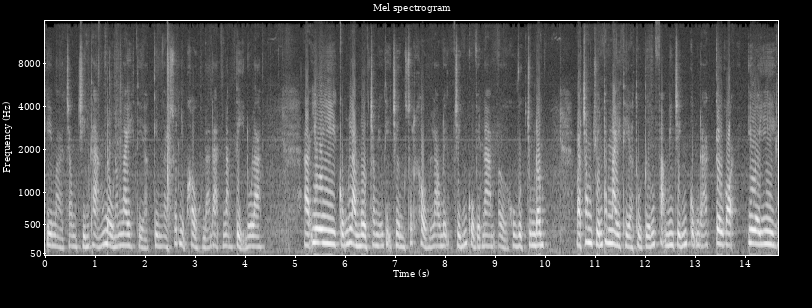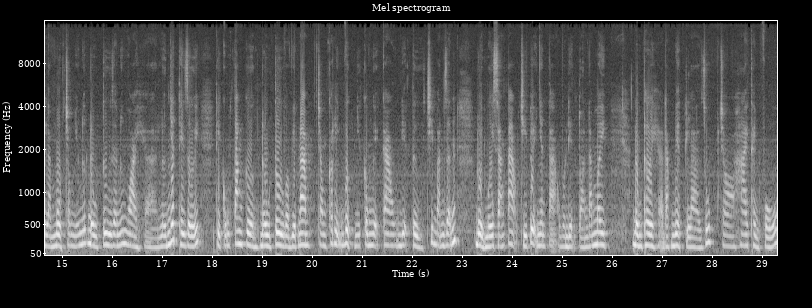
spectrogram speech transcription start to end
khi mà trong 9 tháng đầu năm nay thì à, kim ngạch xuất nhập khẩu đã đạt 5 tỷ đô la. À, UAE cũng là một trong những thị trường xuất khẩu lao động chính của Việt Nam ở khu vực Trung Đông. Và trong chuyến thăm này thì à, Thủ tướng Phạm Minh Chính cũng đã kêu gọi UAE là một trong những nước đầu tư ra nước ngoài à, lớn nhất thế giới thì cũng tăng cường đầu tư vào Việt Nam trong các lĩnh vực như công nghệ cao, điện tử, chip bán dẫn, đổi mới sáng tạo, trí tuệ nhân tạo và điện toán đám mây. Đồng thời à, đặc biệt là giúp cho hai thành phố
